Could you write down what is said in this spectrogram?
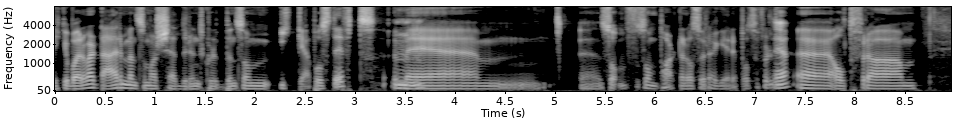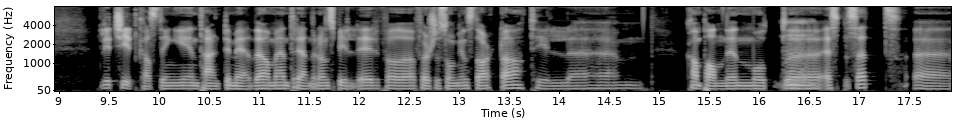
ikke bare har vært der, men som har skjedd rundt klubben som ikke er positivt. Mm. Med, eh, som, som partner også reagerer på, selvfølgelig. Ja. Eh, alt fra mm, litt skitkasting internt i media med en trener og en spiller på, før sesongen starta, til eh, kampanjen mot mm. eh, SPZ, eh,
